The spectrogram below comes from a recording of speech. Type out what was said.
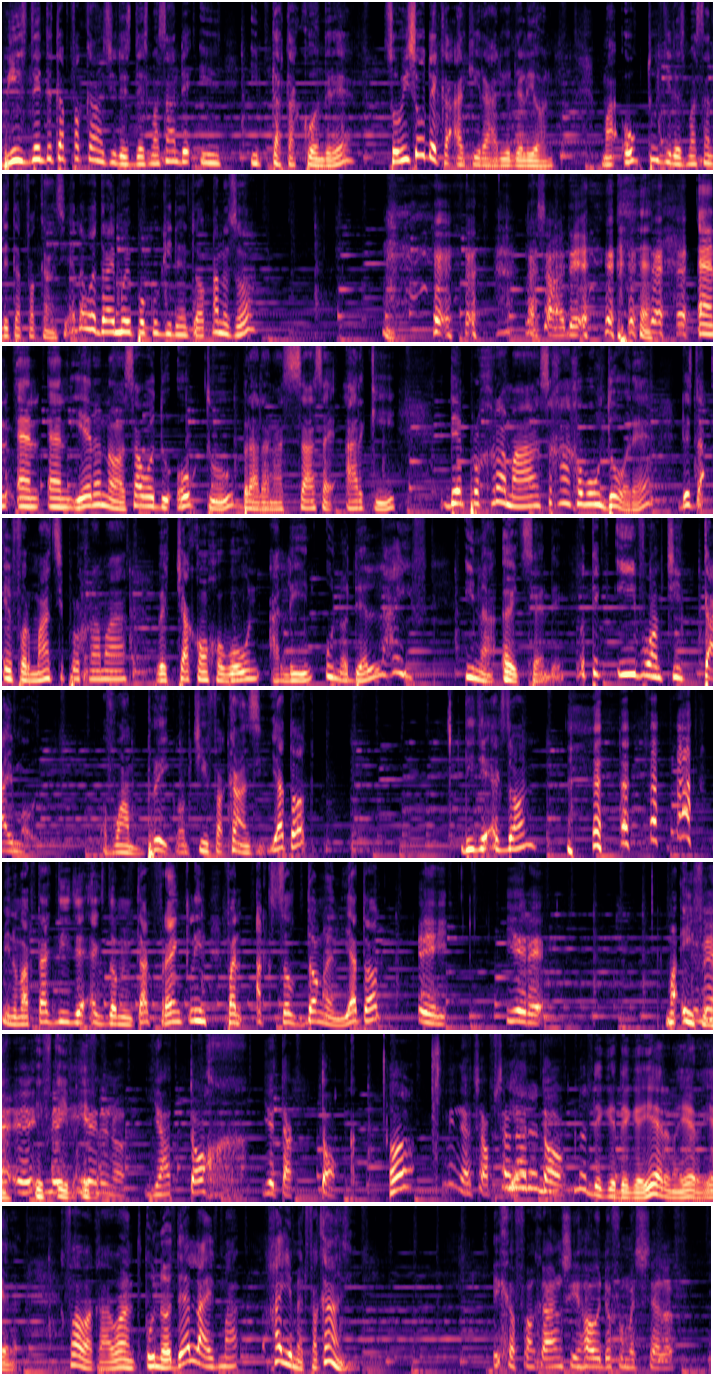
Wie is dit op vakantie? Dus des maar zijn de in, in Tatakondre. Sowieso de kan arki Radio de Leon. Maar ook toe je zijn dit op vakantie. En dan we draaien mooi pokoe gids toch? Kan het zo? Nou, zo hadden. en, en, en jere no, zou we doen ook toe, Bradanga Sasa Arki. De programma, ze gaan gewoon door, hè. Dus dat informatieprogramma, we checken gewoon alleen uno de live in een uitzending. We take even een tien time-out. Of een break, een tien vakantie. Ja toch? DJ X Don? Mijn noem tak DJ X Don, mijn tak Franklin van Axel Dongen. Ja toch? Hé, jere. Maar even, Nee, nou, eh, even, even, even. nou. Ja, toch. Je tak tok. Oh? Sap sa Jere, na tok. no dikke dikke, jere, no, jere, jere. Vawaka, want uno de life, maar ga je met vakantie? Ik ga vakantie houden voor mezelf.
